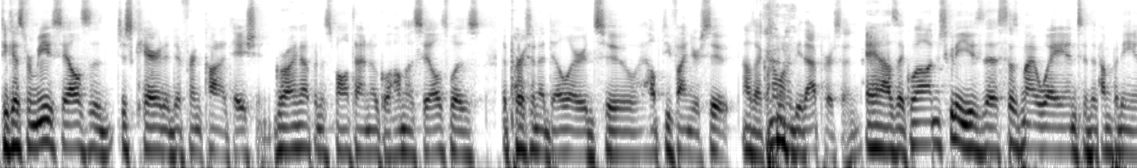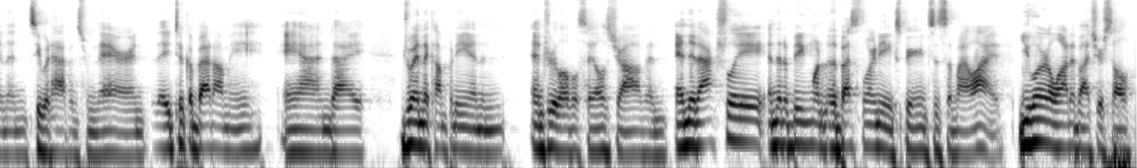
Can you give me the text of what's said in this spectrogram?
Because for me, sales just carried a different connotation. Growing up in a small town in Oklahoma, sales was the person at Dillard's who helped you find your suit. I was like, I don't want to be that person. And I was like, well, I'm just going to use this as my way into the company and then see what happens from there. And they took a bet on me and I joined the company and entry level sales job. And, and it actually ended up being one of the best learning experiences of my life. You learn a lot about yourself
